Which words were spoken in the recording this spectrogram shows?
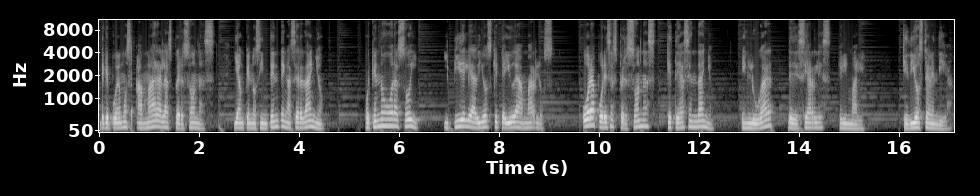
de que podemos amar a las personas y aunque nos intenten hacer daño, ¿por qué no oras hoy y pídele a Dios que te ayude a amarlos? Ora por esas personas que te hacen daño en lugar de de desearles el mal. Que Dios te bendiga.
